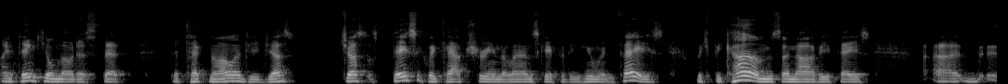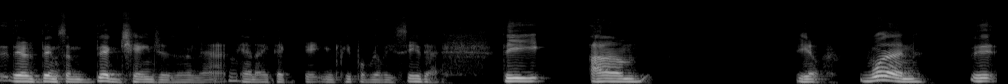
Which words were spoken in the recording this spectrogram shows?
i think you'll notice that the technology just just basically capturing the landscape of the human face, which becomes a Na'vi face. Uh, there's been some big changes in that, mm-hmm. and I think it, you people really see that. The um, you know, one, the,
